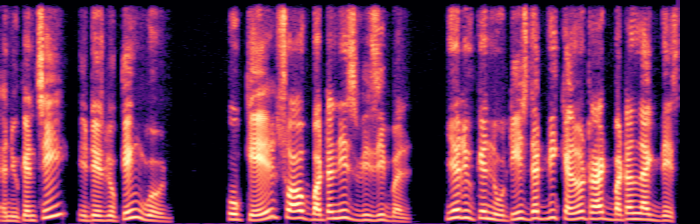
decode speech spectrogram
and you can see it is looking good. Okay, so our button is visible. Here you can notice that we cannot write button like this.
